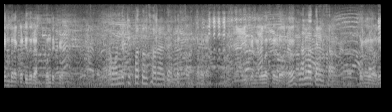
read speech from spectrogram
ಏನು ಬೆಲೆ ಕಟ್ಟಿದ್ದೀರಾ ಒಂದಕ್ಕೆ? ನಾವು ಒಂದಕ್ಕೆ ಇಪ್ಪತ್ತೊಂದು ಸಾವಿರ ಹೇಳ್ತಾ ಸಾವಿರ. ಈಗ ನಲವತ್ತೆರಡು ನಲ್ವತ್ತೆರಡು ಸಾವಿರ. ಚೆನ್ನಾಗಿದಾವ್ರಿ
